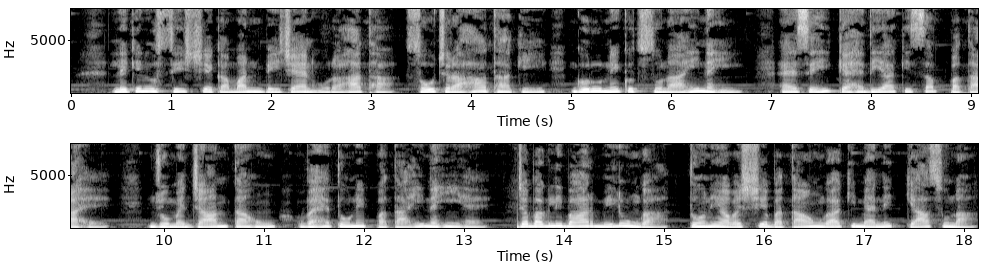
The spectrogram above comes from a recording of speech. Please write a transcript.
लेकिन उस शिष्य का मन बेचैन हो रहा था। सोच रहा था कि गुरु ने कुछ सुना ही नहीं। ऐसे ही कह दिया कि सब पता है। जो मैं जानता हूँ, वह तो उन्हें पता ही नहीं है। जब अगली बार मिलूँगा तो उन्हें अवश्य बताऊँगा कि मैंने क्या सुना।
